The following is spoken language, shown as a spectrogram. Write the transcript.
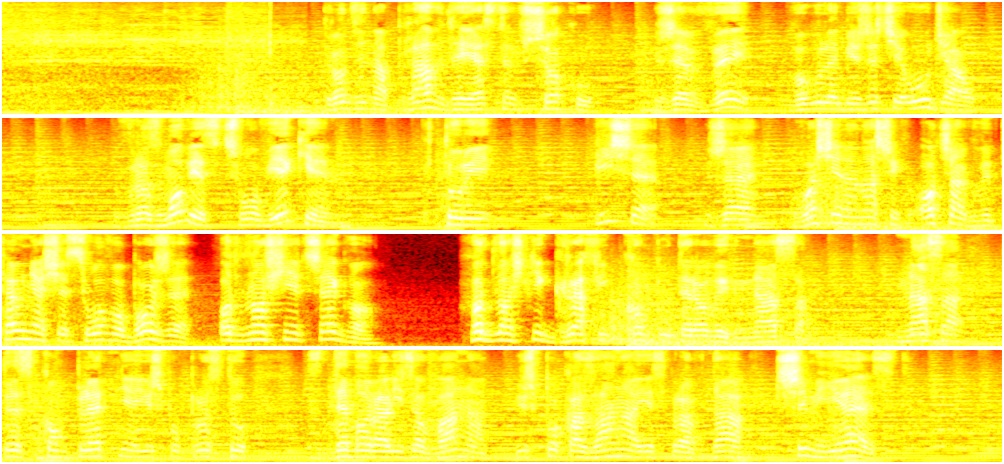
Drodzy, naprawdę jestem w że wy w ogóle bierzecie udział w rozmowie z człowiekiem, który pisze, że właśnie na naszych oczach wypełnia się Słowo Boże odnośnie czego? Odnośnie grafik komputerowych NASA. NASA to jest kompletnie już po prostu zdemoralizowana, już pokazana jest, prawda, czym jest.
